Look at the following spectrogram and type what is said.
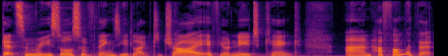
get some resource of things you'd like to try if you're new to kink, and have fun with it.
